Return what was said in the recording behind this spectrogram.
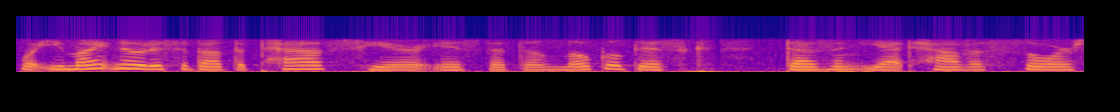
what you might notice about the paths here is that the local disk doesn't yet have a source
